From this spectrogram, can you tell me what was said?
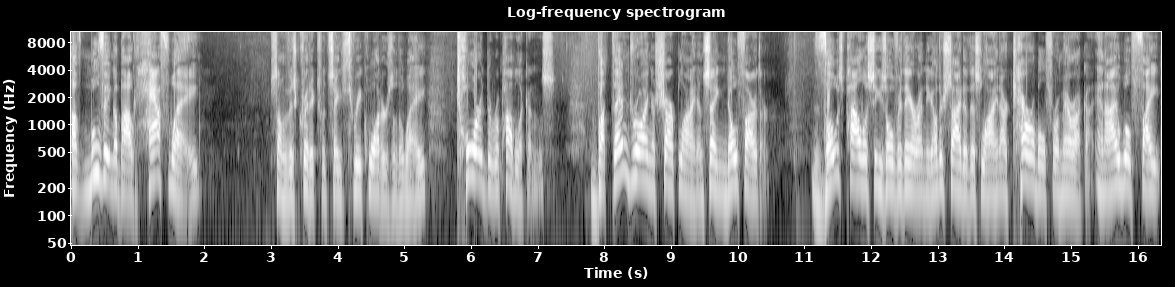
of moving about halfway, some of his critics would say three quarters of the way, toward the Republicans, but then drawing a sharp line and saying no farther. Those policies over there on the other side of this line are terrible for America, and I will fight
